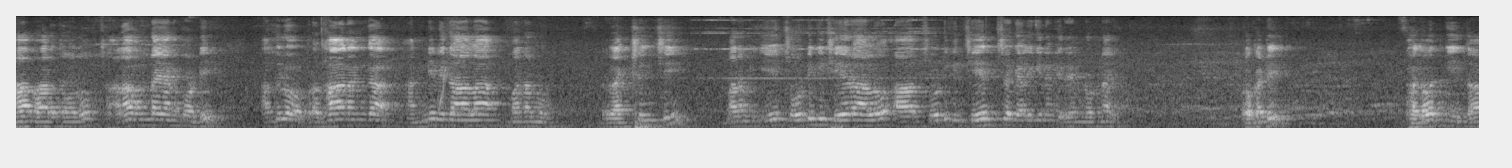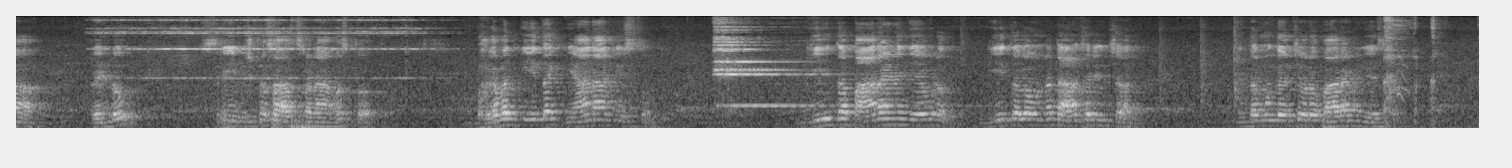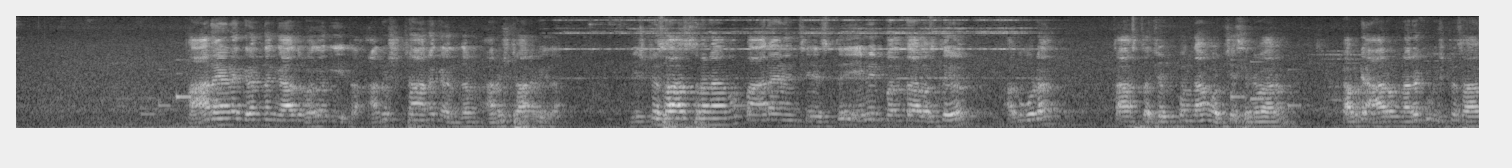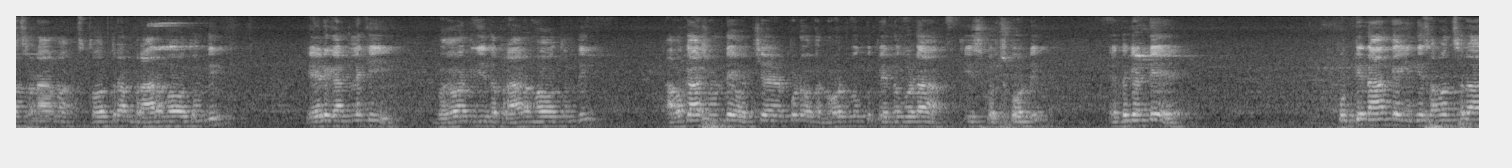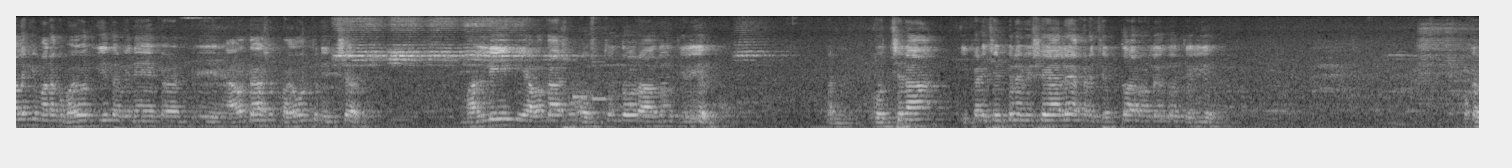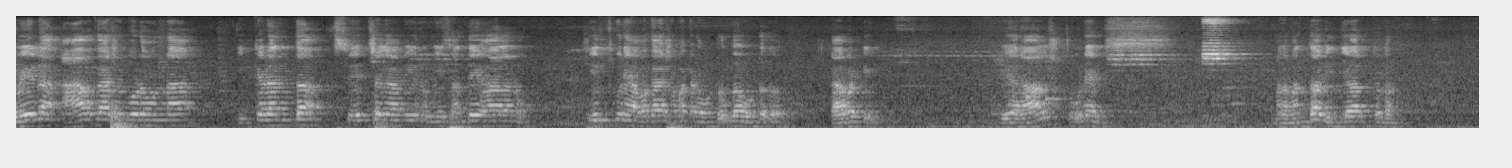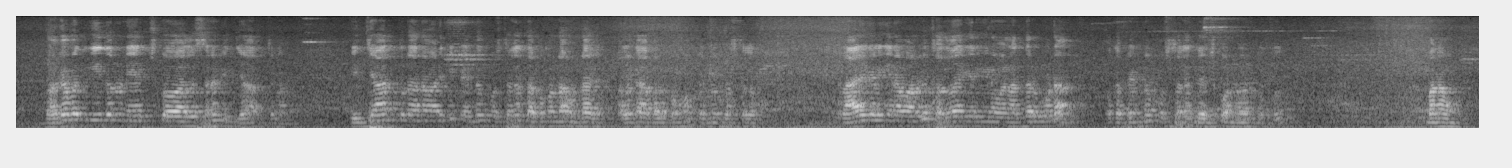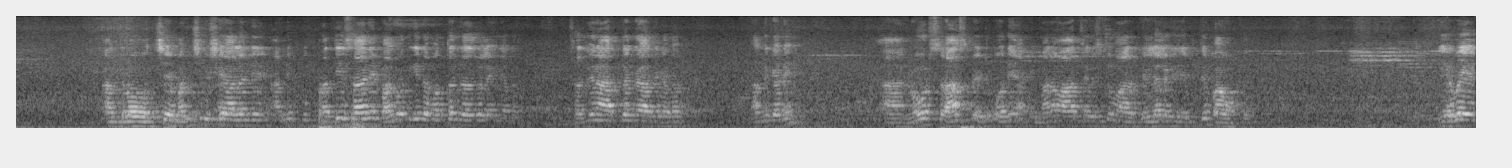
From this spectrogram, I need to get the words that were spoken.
మహాభారతంలో చాలా ఉన్నాయి అనుకోండి. అందులో ప్రధానంగా అన్ని విధాల మనను రక్షించి మనం ఏ చోటికి చేరాలో ఆ చోటికి చేర్చగలిగినవి రెండు ఉన్నాయి. ఒకటి భగవద్గీత రెండు శ్రీ విష్ణు సహస్రనామ స్తోత్రం. భగవద్గీత జ్ఞానాన్ని ఇస్తుంది. గీత పారాయణం చేయకూడదు. గీతలో ఉన్నట్టు ఆచరించాలి. ఇంతకుముందు వచ్చేవారు పారాయణం చేశారు. పారాయణ గ్రంథం కాదు భగవద్గీత. అనుష్ఠాన గ్రంథం అనుష్ఠాన మీద విష్ణు సహస్రనామం పారాయణం చేస్తే ఏమేమి ఫలితాలు వస్తాయో అది కూడా కాస్త చెప్పుకుందాం వచ్చే శనివారం. కాబట్టి ఆరున్నరకు విష్ణు సహస్రనామ స్తోత్రం ప్రారంభమవుతుంది. ఏడు గంటలకి భగవద్గీత ప్రారంభమవుతుంది. అవకాశం ఉంటే వచ్చేటప్పుడు ఒక నోట్బుక్ పెన్ను కూడా తీసుకొచ్చుకోండి. ఎందుకంటే పుట్టినాక ఇన్ని సంవత్సరాలకి మనకు భగవద్గీత వినేటువంటి అవకాశం భగవంతుడు ఇచ్చాడు. మళ్ళీ ఈ అవకాశం వస్తుందో రాదో తెలియదు. వచ్చిన వచ్చినా ఇక్కడ చెప్పిన విషయాలే అక్కడ చెప్తారో లేదో తెలియదు. ఒకవేళ ఆ అవకాశం కూడా ఉన్నా ఇక్కడంతా స్వేచ్ఛగా మీరు మీ సందేహాలను తీర్చుకునే అవకాశం అక్కడ ఉంటుందో ఉండదో. కాబట్టి వీఆర్ ఆల్ స్టూడెంట్స్ మనమంతా విద్యార్థులం. భగవద్గీతను నేర్చుకోవాల్సిన విద్యార్థులం. విద్యార్థులు అనేవాడికి వారికి పెన్ను పుస్తకం తప్పకుండా ఉండాలి. పలకా పలకము పెన్ను పుస్తకం రాయగలిగిన వాళ్ళు చదవగలిగిన వాళ్ళందరూ కూడా ఒక పెన్ను పుస్తకం తెచ్చుకున్నట్టు మనం అందులో వచ్చే మంచి విషయాలని అన్ని ప్రతిసారి భగవద్గీత మొత్తం చదవలేం కదా. చదివిన అర్థం కాదు కదా. అందుకని ఆ నోట్స్ రాసి పెట్టుకొని అవి మనం ఆచరిస్తూ మన పిల్లలకి చెప్తే బాగుంటుంది. ఇరవై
